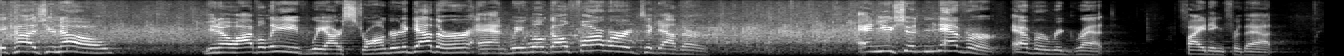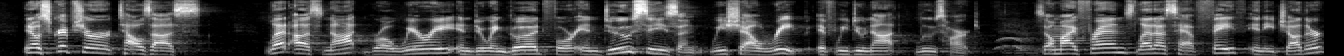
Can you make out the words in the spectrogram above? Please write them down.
Because you know, you know, I believe we are stronger together and we will go forward together. And you should never, ever regret fighting for that. You know, Scripture tells us, let us not grow weary in doing good, for in due season we shall reap if we do not lose heart. So, my friends, let us have faith in each other.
